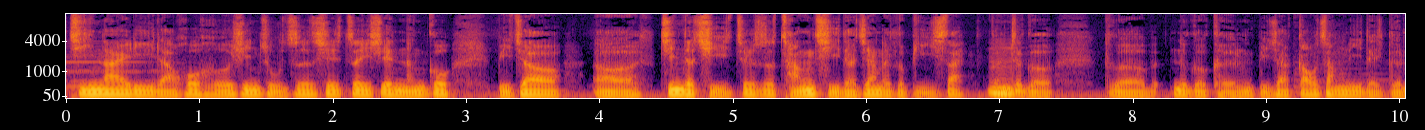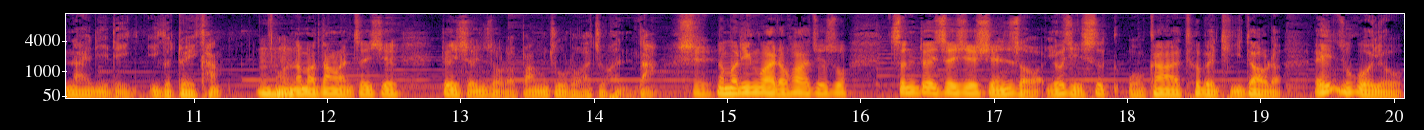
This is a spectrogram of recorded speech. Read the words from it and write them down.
肌耐力啦，或核心组织这这一些能够比较呃经得起，就是长期的这样的一个比赛，跟这个这个那个可能比较高张力的一个耐力的一个对抗。嗯，那么当然这些对选手的帮助的话就很大。是。那么另外的话就是说，针对这些选手，尤其是我刚才特别提到的，哎，如果有。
